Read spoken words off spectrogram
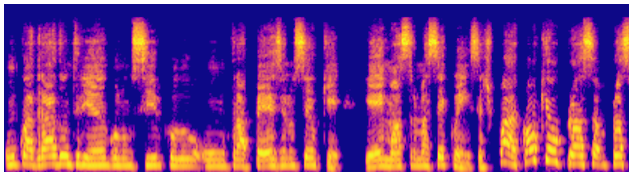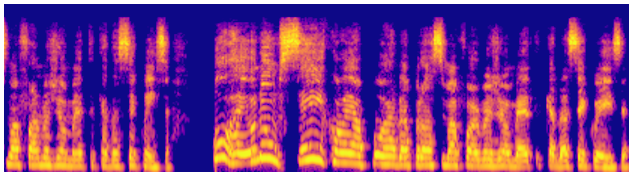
um quadrado, um triângulo, um círculo, um trapézio, não sei o quê. E aí mostra uma sequência. Tipo, ah, qual que é a próxima, próxima forma geométrica da sequência? Porra, eu não sei qual é a porra da próxima forma geométrica da sequência.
